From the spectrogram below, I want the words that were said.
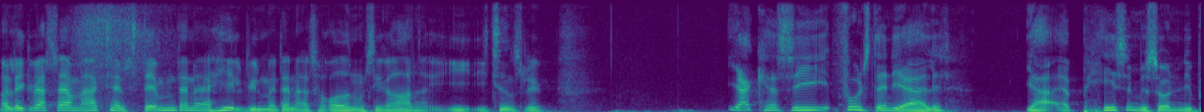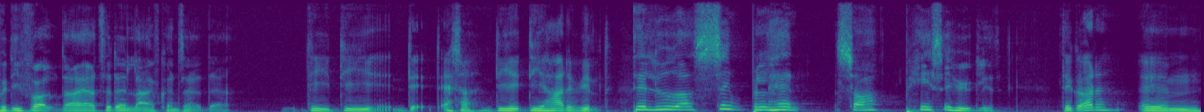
og læg hvert særligt mærke til hans stemme, den er helt vild, men den er altså røget nogle cigaretter i, i tidens løb. Jeg kan sige fuldstændig ærligt, jeg er pisse misundelig på de folk, der er til den live-koncert der. De, de, de, altså, de, de har det vildt. Det lyder simpelthen så pissehyggeligt. Det gør det. Øhm,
